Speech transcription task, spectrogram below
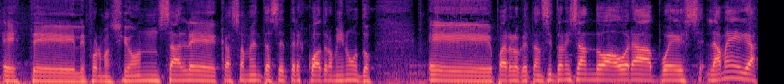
Este, la información sale escasamente hace 3, 4 minutos. Eh, para los que están sintonizando ahora, pues la mega.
